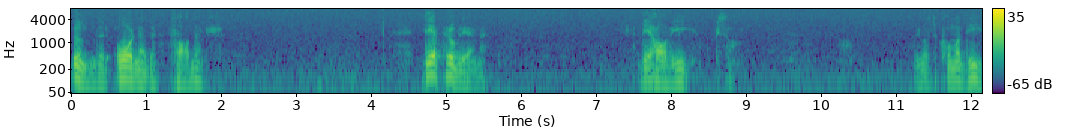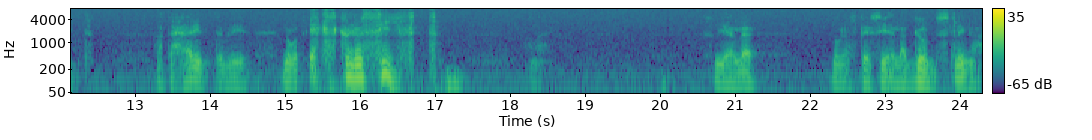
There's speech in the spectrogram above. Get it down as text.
underordnade Faderns. Det problemet, det har vi också. Vi måste komma dit att det här inte blir något exklusivt som gäller några speciella gunstlingar.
